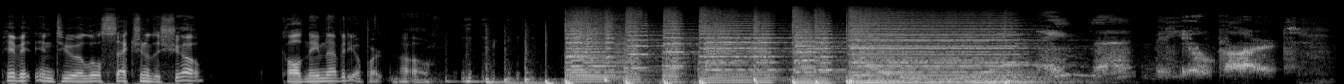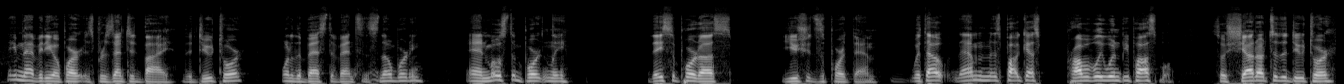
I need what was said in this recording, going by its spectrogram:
pivot into a little section of the show called "Name That Video Part." Uh oh. Name That Video Part is presented by the Dew Tour, one of the best events in snowboarding. And most importantly, they support us. You should support them. Without them, this podcast probably wouldn't be possible. So shout out to the Dew Tour.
